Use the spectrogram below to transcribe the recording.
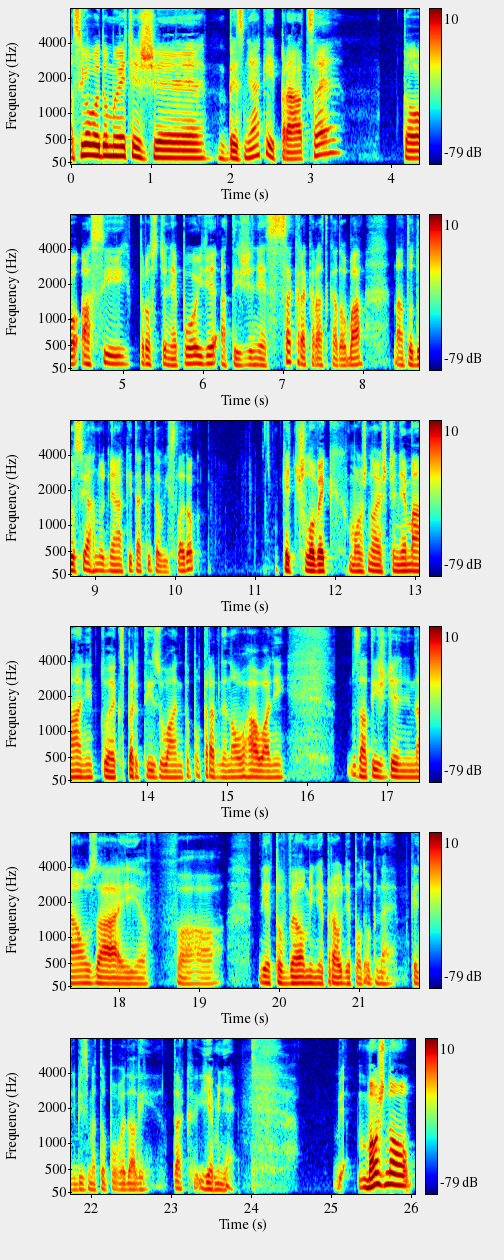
si uvedomujete, že bez nejakej práce to asi proste nepôjde a týždeň je sakra krátka doba na to dosiahnuť nejaký takýto výsledok. Keď človek možno ešte nemá ani tú expertízu, ani to potrebné know-how, ani za týždeň naozaj v, je to veľmi nepravdepodobné keď by sme to povedali tak jemne. Možno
